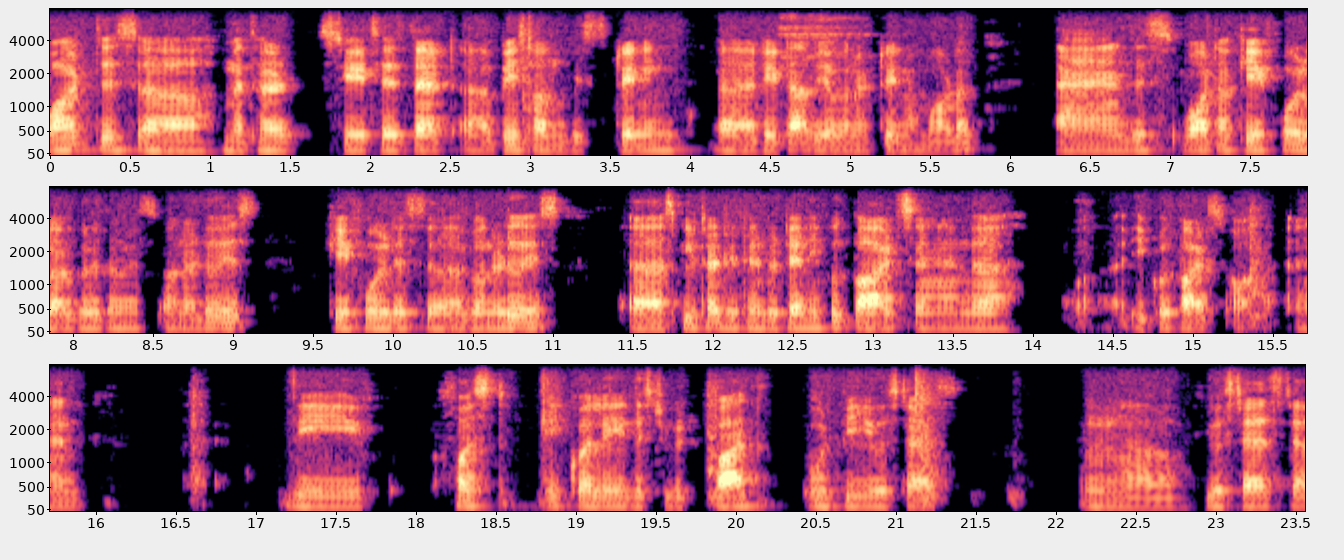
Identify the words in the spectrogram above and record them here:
What this uh, method states is that uh, based on this training uh, data we are going to train a model. And this what a k-fold algorithm is going to do is k-fold is uh, going to do is uh, split our data into 10 equal parts and uh, equal parts and the first equally distributed path would be used as um, used as the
